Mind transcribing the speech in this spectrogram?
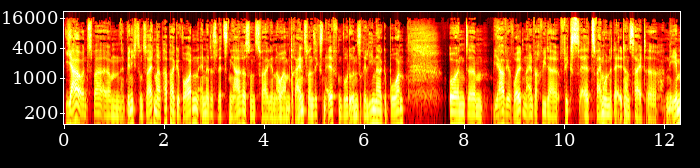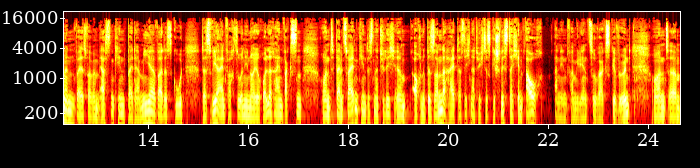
Ja, und zwar ähm, bin ich zum zweiten Mal Papa geworden, Ende des letzten Jahres, und zwar genau am 23.11. wurde unsere Lina geboren. Und ähm, ja, wir wollten einfach wieder fix äh, zwei Monate Elternzeit äh, nehmen, weil es war beim ersten Kind, bei der Mia war das gut, dass wir einfach so in die neue Rolle reinwachsen. Und beim zweiten Kind ist natürlich ähm, auch eine Besonderheit, dass sich natürlich das Geschwisterchen auch an den Familienzuwachs gewöhnt. Und ähm,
